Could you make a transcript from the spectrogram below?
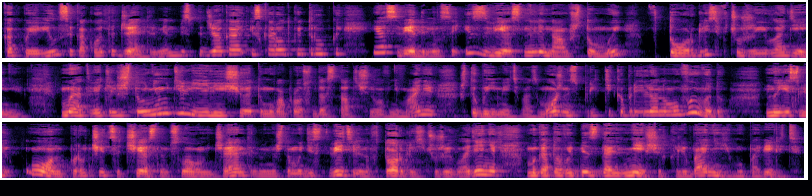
как появился какой-то джентльмен без пиджака и с короткой трубкой и осведомился, известно ли нам, что мы вторглись в чужие владения. Мы ответили, что не уделили еще этому вопросу достаточного внимания, чтобы иметь возможность прийти к определенному выводу. Но если он поручится честным словом джентльмена, что мы действительно вторглись в чужие владения, мы готовы без дальнейших колебаний ему поверить.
